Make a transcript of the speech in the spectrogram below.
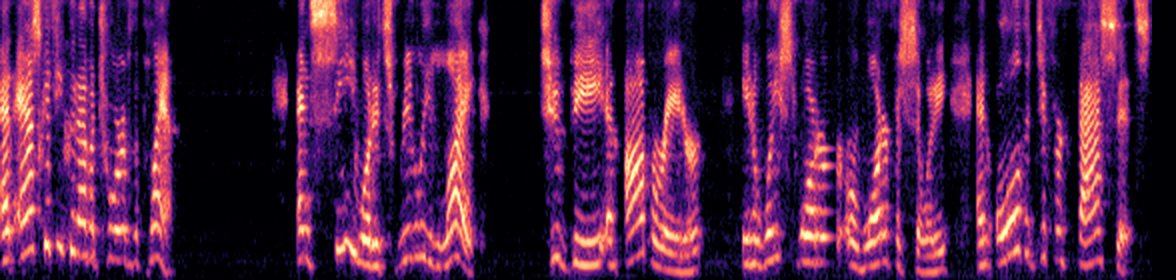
and ask if you could have a tour of the plant and see what it's really like to be an operator in a wastewater or water facility and all the different facets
